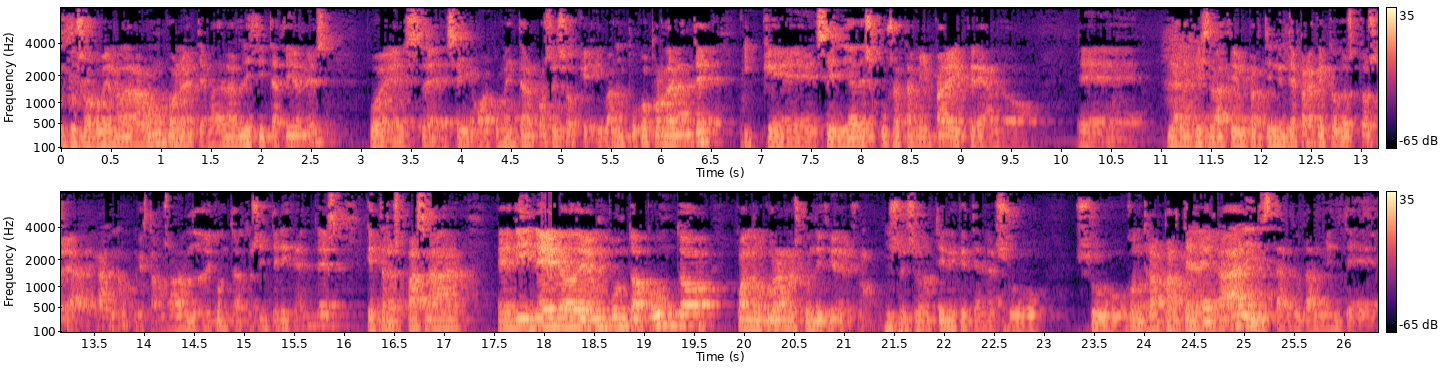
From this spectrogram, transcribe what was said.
incluso el gobierno de Aragón con el tema de las licitaciones pues eh, se llegó a comentar pues eso, que iban un poco por delante y que sería de excusa también para ir creando eh, la legislación pertinente para que todo esto sea legal, ¿no? Porque estamos hablando de contratos inteligentes que traspasan eh, dinero de un punto a punto cuando ocurran las condiciones, ¿no? Pues eso tiene que tener su, su contraparte legal y estar totalmente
